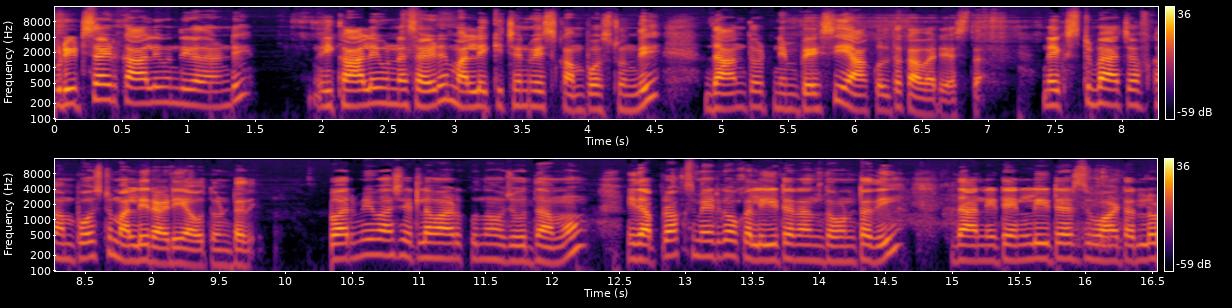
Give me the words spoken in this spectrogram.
ఇప్పుడు ఇటు సైడ్ ఖాళీ ఉంది కదండి. ఈ ఖాళీ ఉన్న సైడ్ మళ్ళీ కిచెన్ వేస్ట్ కంపోస్ట్ ఉంది. దాంతో నింపేసి ఆకులతో కవర్ చేస్తా. నెక్స్ట్ బ్యాచ్ ఆఫ్ కంపోస్ట్ మళ్ళీ రెడీ అవుతుంటుంది. వర్మీ వాష్ ఎట్లా వాడుకుందామో చూద్దాము. ఇది అప్రాక్సిమేట్గా ఒక లీటర్ అంత ఉంటుంది. దాన్ని టెన్ లీటర్స్ వాటర్లో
